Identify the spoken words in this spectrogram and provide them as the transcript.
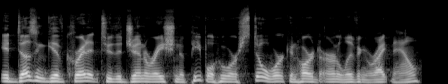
it doesn't give credit to the generation of people who are still working hard to earn a living right now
